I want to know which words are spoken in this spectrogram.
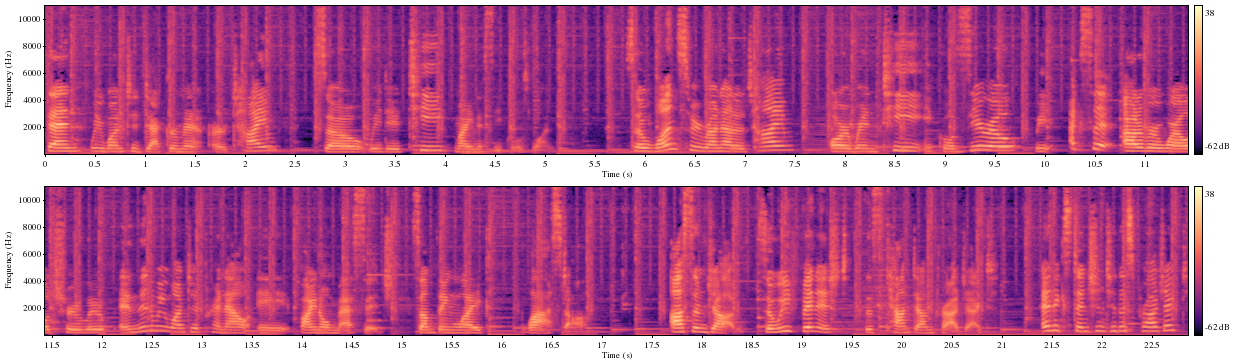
Then we want to decrement our time, so we do t minus equals 1. So once we run out of time, or when t equals zero, we exit out of our while true loop and then we want to print out a final message, something like blast off. Awesome job! So we finished this countdown project. An extension to this project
